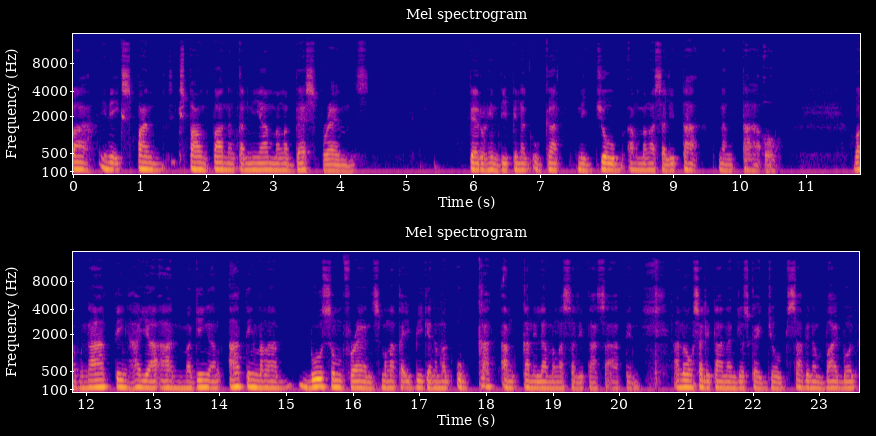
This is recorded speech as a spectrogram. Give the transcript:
pa, ini-expand expound pa ng kaniyang mga best friends. Pero hindi pinag-ugat ni Job ang mga salita ng tao. Huwag nating hayaan maging ang ating mga bosom friends, mga kaibigan na mag-ugat ang kanilang mga salita sa atin. Ano ang salita ng Diyos kay Job? Sabi ng Bible,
